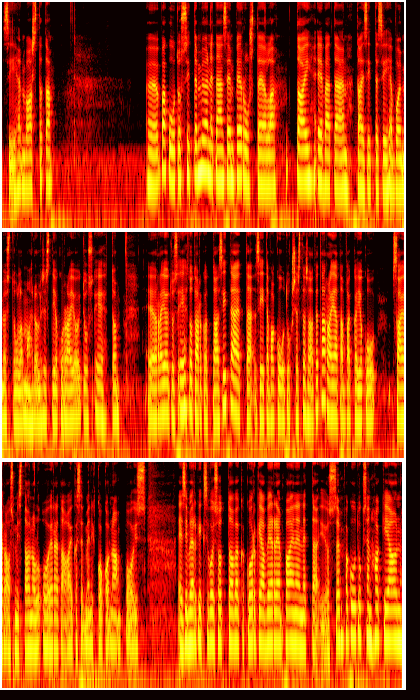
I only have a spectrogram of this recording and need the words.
siihen vastata. Vakuutus sitten myönnetään sen perusteella tai evätään tai sitten siihen voi myös tulla mahdollisesti joku rajoitusehto. Rajoitusehto tarkoittaa sitä, että siitä vakuutuksesta saatetaan rajata vaikka joku sairaus, mistä on ollut oireita aikaisemmin kokonaan pois. Esimerkiksi voisi ottaa vaikka korkean verenpaineen, että jos sen vakuutuksen hakija on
